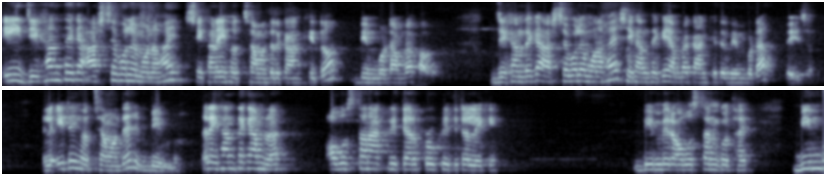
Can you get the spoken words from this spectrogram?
এই যেখান থেকে আসছে বলে মনে হয়, সেখানেই হচ্ছে আমাদের কাঙ্ক্ষিত বিম্বটা আমরা পাবো। যেখান থেকে আসছে বলে মনে হয়, সেখান থেকে আমরা কাঙ্ক্ষিত বিম্বটা পেয়ে যাব। তাহলে এটাই হচ্ছে আমাদের বিম্ব। তাহলে এখান থেকে আমরা অবস্থান আকৃতি আর প্রকৃতিটা লিখি। বিম্বের অবস্থান কোথায়? বিম্ব,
